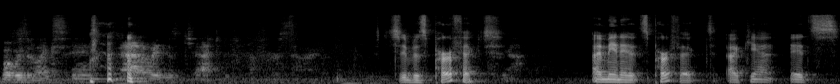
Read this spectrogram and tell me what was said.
What was it like seeing Natalie as Jackie for the first time? It was perfect. Yeah. I mean, it's perfect. I can't. It's.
